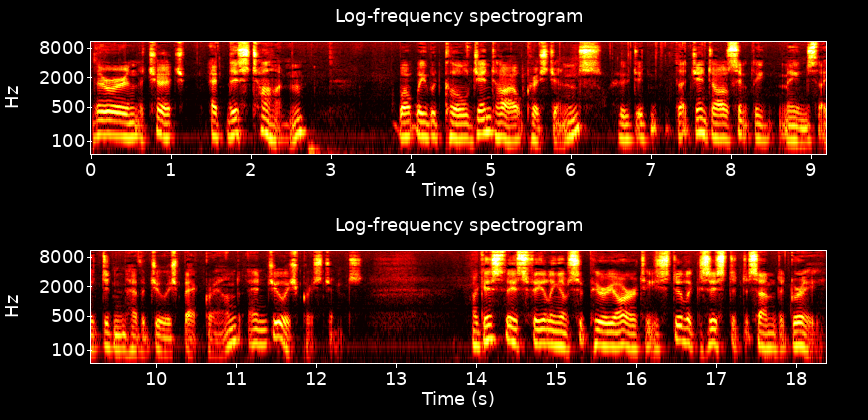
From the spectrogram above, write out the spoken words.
There were in the church at this time what we would call Gentile Christians who didn't. That Gentile simply means they didn't have a Jewish background, and Jewish Christians. I guess this feeling of superiority still existed to some degree,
